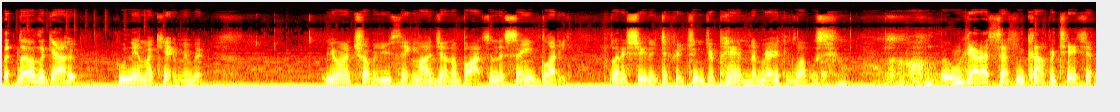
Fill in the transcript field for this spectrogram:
the, the other guy who, who name I can't remember. You're in trouble. You think Mahjong boxing the same buddy? Let us show you the difference between Japan and American levels. we got ourselves some competition.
